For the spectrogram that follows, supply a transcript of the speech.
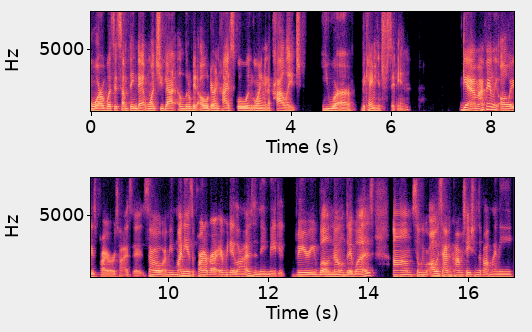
or was it something that once you got a little bit older in high school and going into college you were became interested in yeah, my family always prioritized it. So, I mean, money is a part of our everyday lives, and they made it very well known that it was. Um, so, we were always having conversations about money.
